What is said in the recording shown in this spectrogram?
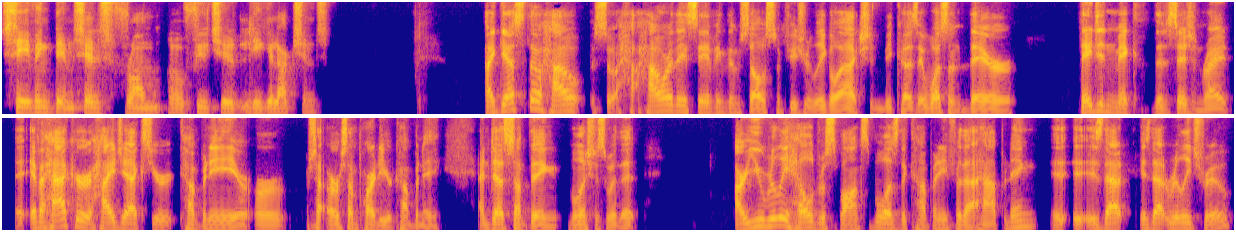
saving themselves from uh, future legal actions. I guess though how so how are they saving themselves from future legal action? Because it wasn't their they didn't make the decision right? If a hacker hijacks your company or or, or some part of your company and does something malicious with it are you really held responsible as the company for that happening? Is that is that really true?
